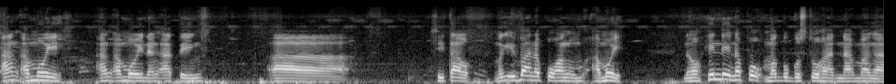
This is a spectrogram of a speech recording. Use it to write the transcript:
ang amoy, ang amoy ng ating ah, sitaw. Mag-iba na po ang amoy. No, hindi na po magugustuhan ng mga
